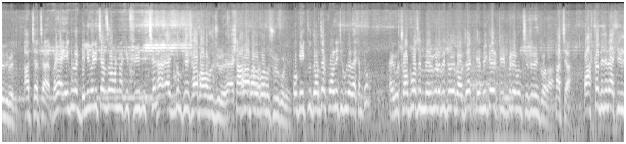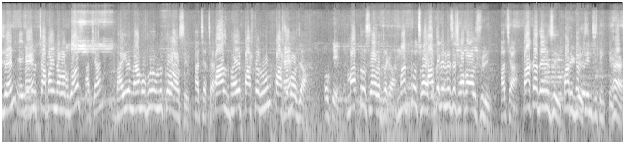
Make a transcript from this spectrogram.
ডেলিভারি আচ্ছা আচ্ছা। ভাইয়া এগুলো ডেলিভারি চার্জ নাকি ফ্রি দিচ্ছেন? হ্যাঁ একদম ফ্রি সারা বাংলাদেশ জুড়ে। সারা। বাংলাদেশ। শুরু করে। ওকে একটু দরজার কোয়ালিটি গুলো দেখেন তো। এগুলো সবগুলো আছে মেরুনের ভিতরে দরজা কেমিক্যাল ট্রিটমেন্ট এবং সিজনিং করা। আচ্ছা পাঁচটা ডিজাইন একই ডিজাইন এগুলো হ্যাঁ। চাপাই নবাবগঞ্জ। আচ্ছা। ভাইয়ের নাম উপরে উল্লেখ করা আছে। আচ্ছা আচ্ছা। পাঁচ ভাইয়ের পাঁচটা রুম পাঁচটা হ্যাঁ। দরজা। ওকে মাত্র ছ হাজার টাকা। মাত্র ছয় হাজার টাকা। ডেলিভারি সাদা ফ্রি আচ্ছা। পাকা দেন বেরেন্সি থেকে হ্যাঁ।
